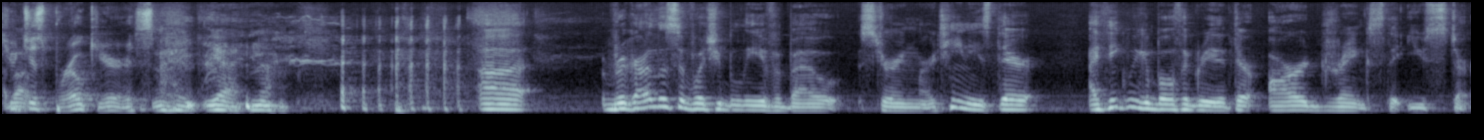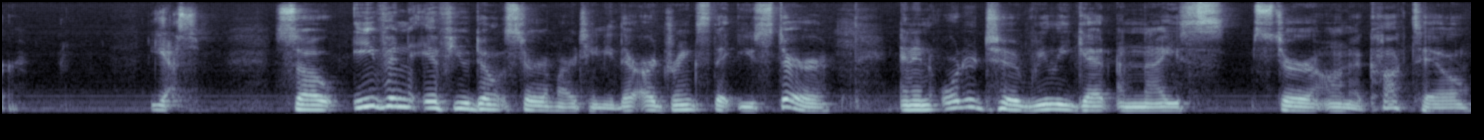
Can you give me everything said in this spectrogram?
You about- just broke yours. yeah, no. uh, regardless of what you believe about stirring martinis, there, I think we can both agree that there are drinks that you stir. yes. So even if you don't stir a martini, there are drinks that you stir, and in order to really get a nice stir on a cocktail,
